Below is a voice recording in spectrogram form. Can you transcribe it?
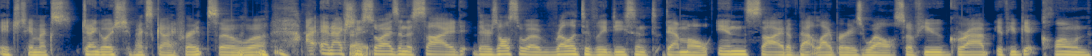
HTMX Django HTMX guy, right? So, uh, I, and actually, right. so as an aside, there's also a relatively decent demo inside of that library as well. So if you grab, if you git clone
